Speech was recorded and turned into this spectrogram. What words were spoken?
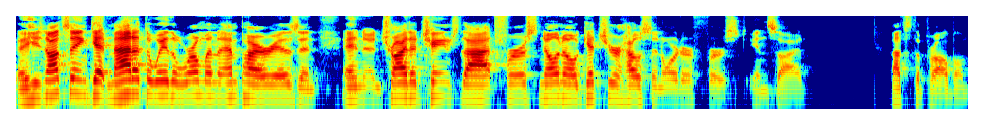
Uh, he's not saying get mad at the way the Roman Empire is and, and, and try to change that first. No, no, get your house in order first inside. That's the problem.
